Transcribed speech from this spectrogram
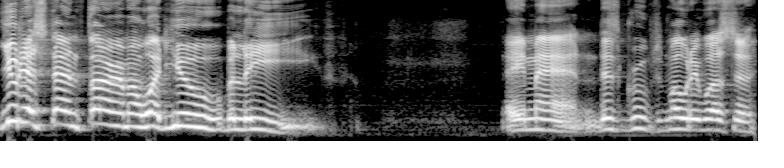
You just stand firm on what you believe. Amen. This group's motive was to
